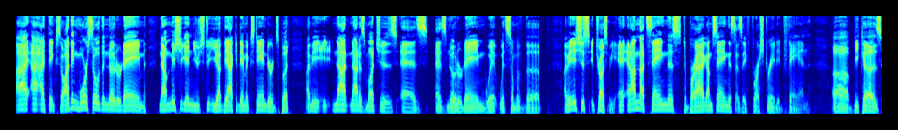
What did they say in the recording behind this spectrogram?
I, I, I think so. I think more so than Notre Dame. Now, Michigan, you stu- you have the academic standards, but I mean, not not as much as as as Notre Dame with with some of the. I mean, it's just trust me, and, and I'm not saying this to brag. I'm saying this as a frustrated fan, uh, because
